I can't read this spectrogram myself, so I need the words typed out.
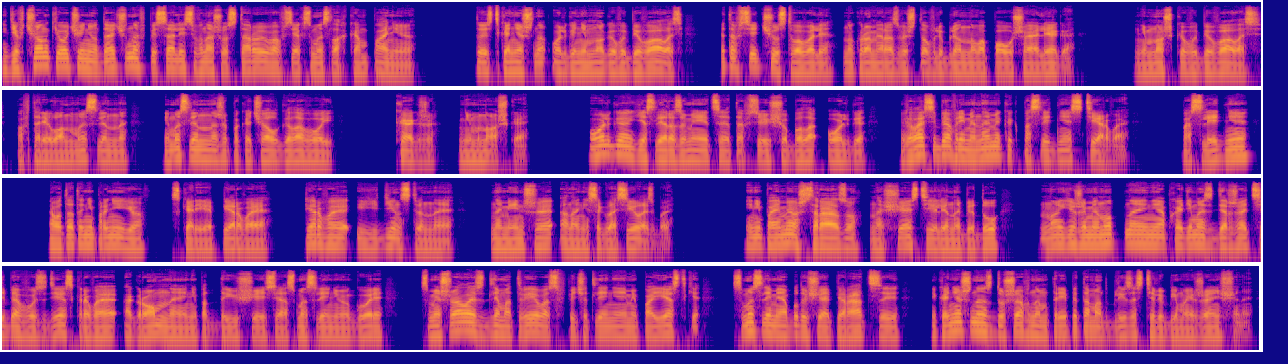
И девчонки очень удачно вписались в нашу старую во всех смыслах компанию. То есть, конечно, Ольга немного выбивалась, это все чувствовали, но кроме разве что влюбленного по уши Олега. «Немножко выбивалась», — повторил он мысленно, и мысленно же покачал головой. «Как же, немножко». Ольга, если, разумеется, это все еще была Ольга, вела себя временами как последняя стерва. Последняя? А вот это не про нее, скорее первая. Первая и единственная — на меньшее она не согласилась бы. И не поймешь сразу, на счастье или на беду, но ежеминутная необходимость держать себя в узде, скрывая огромное, не поддающееся осмыслению горе, смешалась для Матвеева с впечатлениями поездки, с мыслями о будущей операции и, конечно, с душевным трепетом от близости любимой женщины.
